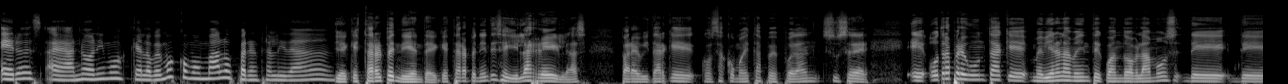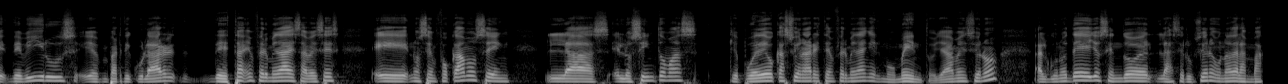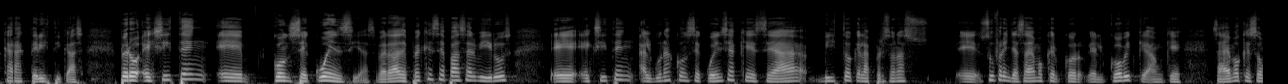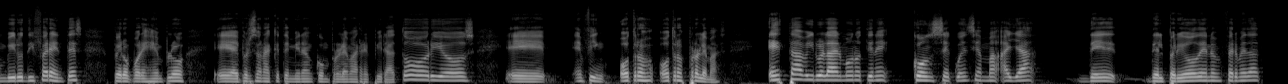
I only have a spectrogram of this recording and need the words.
héroes eh, anónimos que lo vemos como malos, pero en realidad... Y hay que estar al pendiente, hay que estar al pendiente y seguir las reglas para evitar que cosas como estas pues, puedan suceder. Eh, otra pregunta que me viene a la mente cuando hablamos de, de, virus, en particular de estas enfermedades, a veces eh, nos enfocamos en, las, en los síntomas que puede ocasionar esta enfermedad en el momento. Ya mencionó algunos de ellos, siendo las erupciones una de las más características. Pero existen eh, consecuencias, ¿verdad? Después que se pasa el virus, eh, existen algunas consecuencias que se ha visto que las personas eh, sufren. Ya sabemos que el, COVID, que aunque sabemos que son virus diferentes, pero por ejemplo, hay personas que terminan con problemas respiratorios, en fin, otros, otros problemas. Esta viruela del mono tiene consecuencias más allá de del periodo de la enfermedad?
